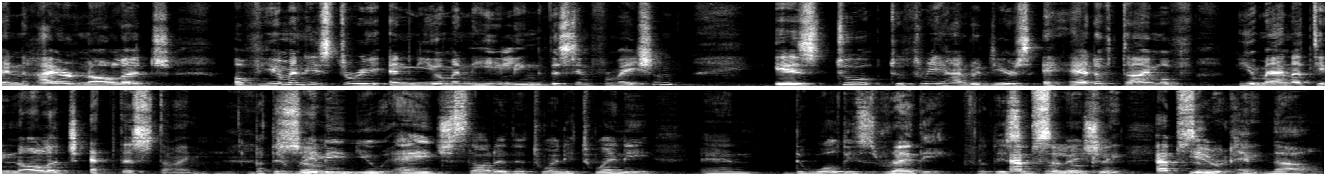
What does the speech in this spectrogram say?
and higher knowledge of human history and human healing. This information is two to three hundred years ahead of time of humanity knowledge at this time. But the So- really new age started at 2020, and the world is ready for this Absolutely. information Absolutely. here and now.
